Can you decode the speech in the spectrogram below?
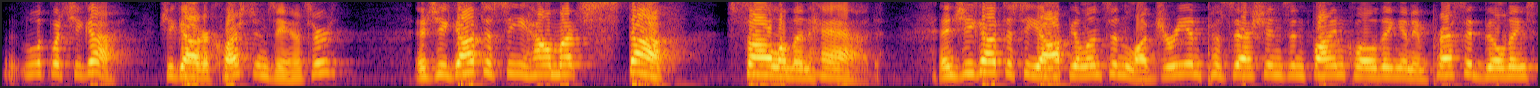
Look what she got. She got her questions answered, and she got to see how much stuff Solomon had. And she got to see opulence and luxury and possessions and fine clothing and impressive buildings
